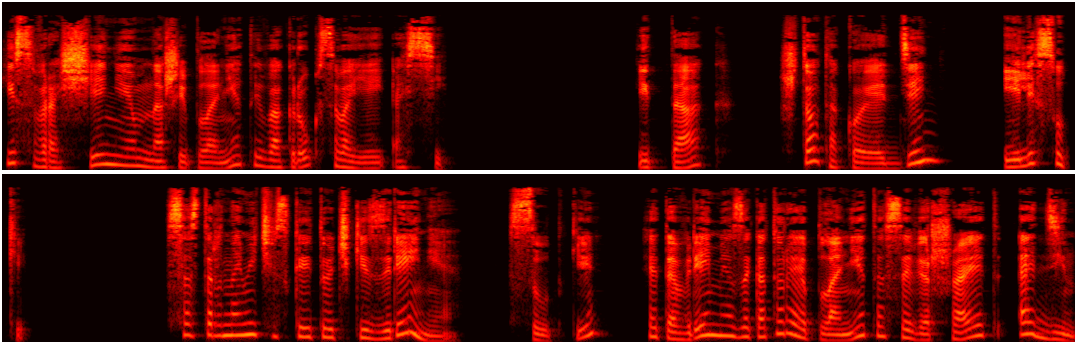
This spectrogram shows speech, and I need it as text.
и с вращением нашей планеты вокруг своей оси. Итак, что такое день или сутки? С астрономической точки зрения, сутки — это время, за которое планета совершает один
